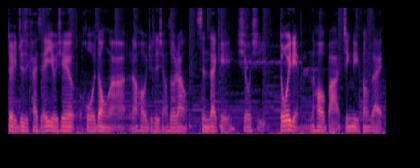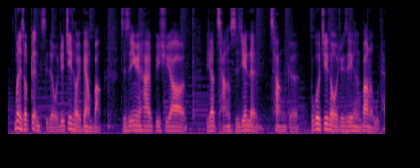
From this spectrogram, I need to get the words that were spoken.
对，就是开始哎、有一些活动啊，然后就是想说让声带可以休息多一点，然后把精力放在不能说更值得，我觉得街头也非常棒，只是因为它必须要比较长时间的唱歌。不过街头我觉得是一个很棒的舞台，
